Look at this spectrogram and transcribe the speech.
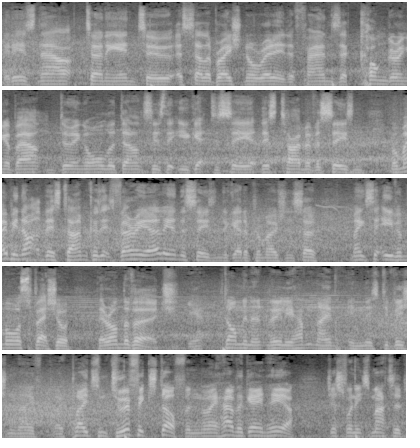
It is now turning into a celebration already. The fans are congering about and doing all the dances that you get to see at this time of a season. Well, maybe not at this time because it's very early in the season to get a promotion, so makes it even more special. They're on the verge. Yeah, dominant really, haven't they, in this division? They've, they've played some terrific stuff, and they have again here, just when it's mattered.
